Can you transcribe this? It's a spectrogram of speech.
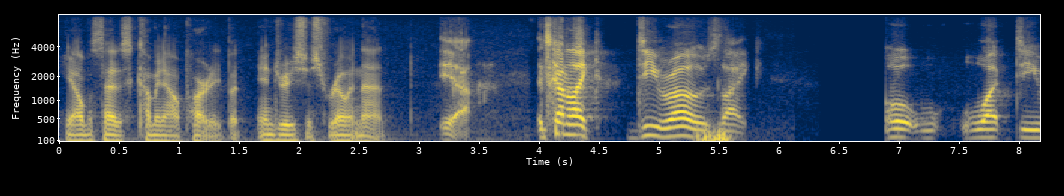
He almost had his coming out party, but injuries just ruined that. Yeah, it's kind of like D Rose. Like, well, what D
